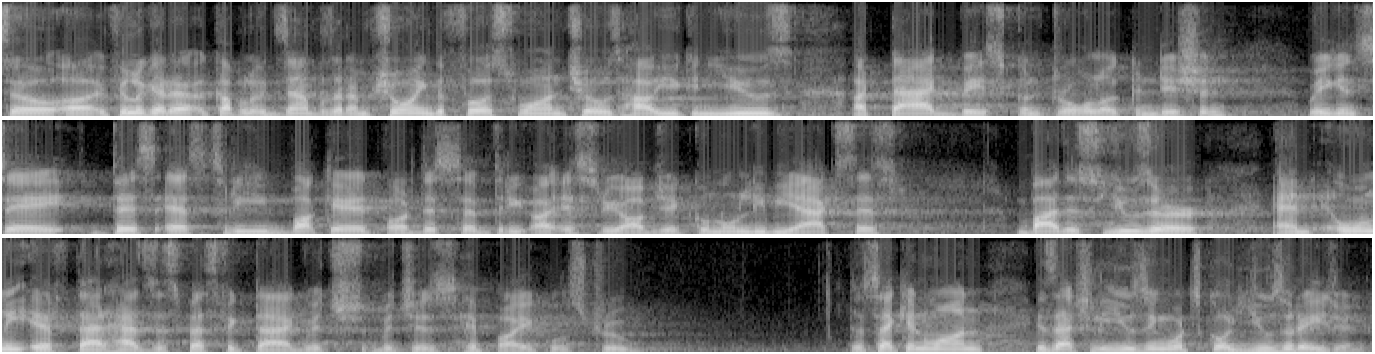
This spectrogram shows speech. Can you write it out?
So uh, if you look at a, couple of examples that I'm showing, the first one shows how you can use a tag-based control or condition, where you can say this S3 bucket or this S3, uh, S3 object can only be accessed by this user, and only if that has a specific tag, which, which is HIPAA equals true. The second one is actually using what's called user agent.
